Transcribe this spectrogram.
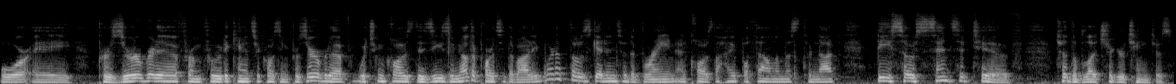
or a preservative from food, a cancer causing preservative, which can cause disease in other parts of the body? What if those get into the brain and cause the hypothalamus to not be so sensitive? To the blood sugar changes.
